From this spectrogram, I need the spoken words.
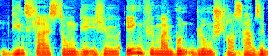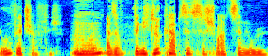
Dienstleistungen, die ich im, irgendwie in meinem bunten Blumenstrauß habe, sind unwirtschaftlich. Mhm. Also wenn ich Glück habe, sitzt es schwarze Null.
